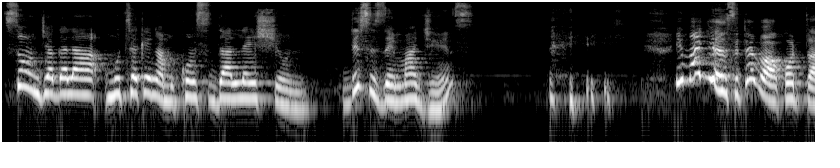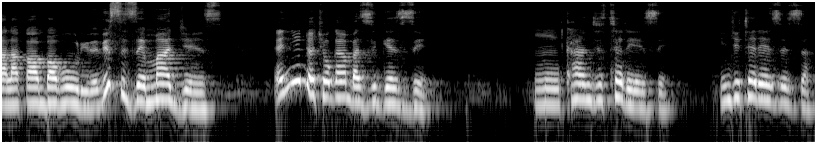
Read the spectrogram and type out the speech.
so njagala muteeke nga mu consideration this is emergency emergency tebaako ttaala kambabuulire this is emergency enyindo kyogamba zigeze. Mm, kanjitereeze njitereezezza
